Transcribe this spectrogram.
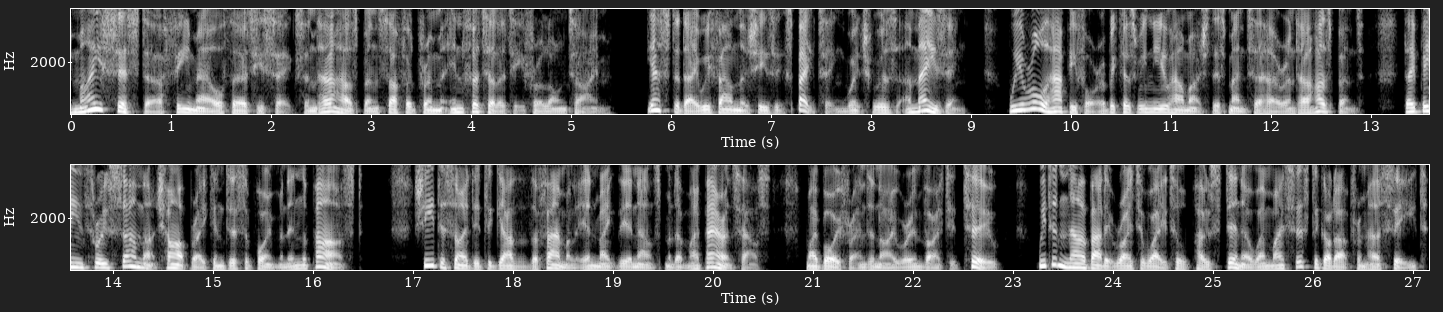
My sister, female 36, and her husband suffered from infertility for a long time. Yesterday we found that she's expecting, which was amazing. We were all happy for her because we knew how much this meant to her and her husband. They've been through so much heartbreak and disappointment in the past. She decided to gather the family and make the announcement at my parents' house. My boyfriend and I were invited too. We didn't know about it right away till post dinner when my sister got up from her seat,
